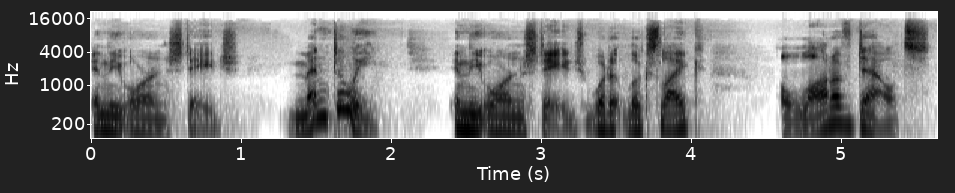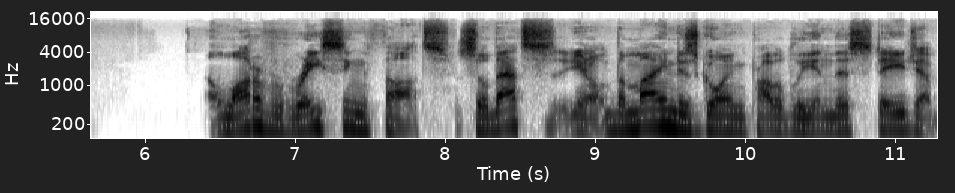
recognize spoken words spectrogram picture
in the orange stage. Mentally in the orange stage, what it looks like, a lot of doubts, a lot of racing thoughts. So that's, you know, the mind is going probably in this stage at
